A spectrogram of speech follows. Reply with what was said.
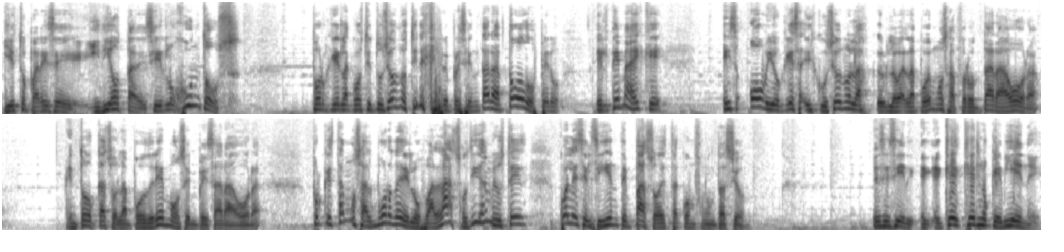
y esto parece idiota decirlo, juntos porque la constitución nos tiene que representar a todos, pero el tema es que es obvio que esa discusión no la, podemos afrontar ahora, en todo caso la podremos empezar ahora, porque estamos al borde de los balazos. Dígame usted, ¿cuál es el siguiente paso a esta confrontación? Es decir, eh, eh, ¿qué, ¿qué, es lo que viene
